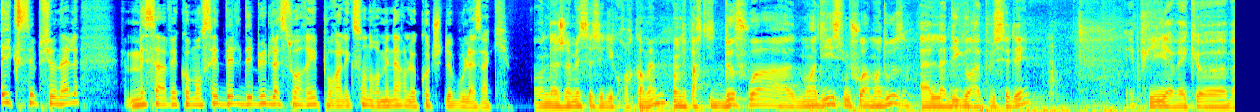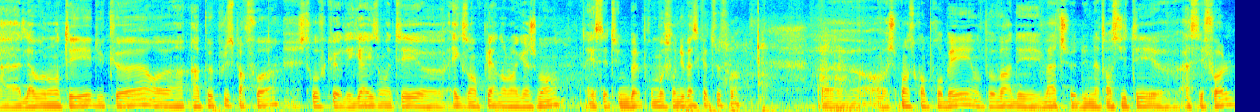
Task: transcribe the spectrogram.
exceptionnelle, mais ça avait commencé dès le début de la soirée pour Alexandre Ménard, le coach de Boulazac. On n'a jamais cessé d'y croire quand même. On est parti deux fois à moins 10, une fois à moins 12. La Ligue aurait pu céder. Et puis avec euh, bah, de la volonté, du cœur, euh, un, peu plus parfois. Je trouve que les gars, ils ont été euh, exemplaires dans l'engagement. Et c'est une belle promotion du basket ce soir. je pense qu'en Pro on peut voir des matchs d'une intensité assez folle.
